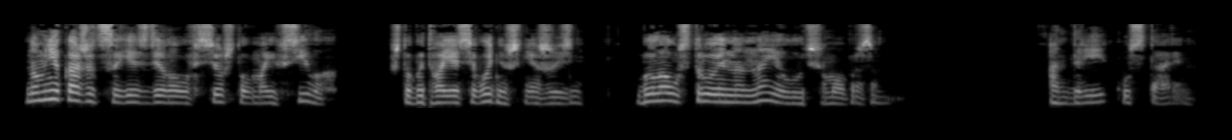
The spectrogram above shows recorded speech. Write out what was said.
но мне кажется, я сделала все, что в моих силах, чтобы твоя сегодняшняя жизнь была устроена наилучшим образом. Андрей Кустарин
